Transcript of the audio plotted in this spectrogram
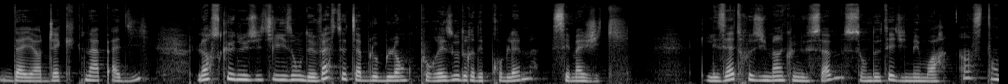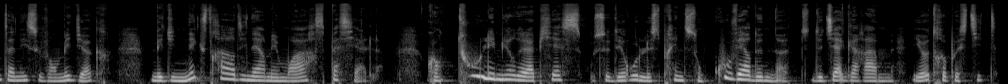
D'ailleurs, Jack Knapp a dit Lorsque nous utilisons de vastes tableaux blancs pour résoudre des problèmes, c'est magique. Les êtres humains que nous sommes sont dotés d'une mémoire instantanée souvent médiocre, mais d'une extraordinaire mémoire spatiale. Quand tous les murs de la pièce où se déroule le sprint sont couverts de notes, de diagrammes et autres post-it,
